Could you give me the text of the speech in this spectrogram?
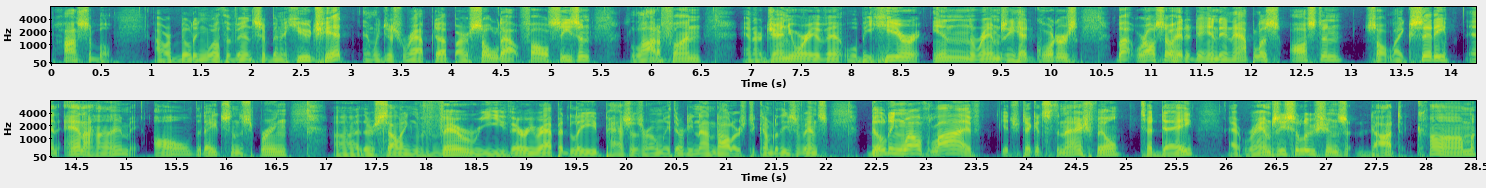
possible. Our Building Wealth events have been a huge hit, and we just wrapped up our sold out fall season. A lot of fun, and our January event will be here in the Ramsey headquarters, but we're also headed to Indianapolis, Austin, Salt Lake City, and Anaheim. All the dates in the spring. Uh, they're selling very, very rapidly. Passes are only $39 to come to these events. Building Wealth Live. Get your tickets to Nashville today at RamseySolutions.com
